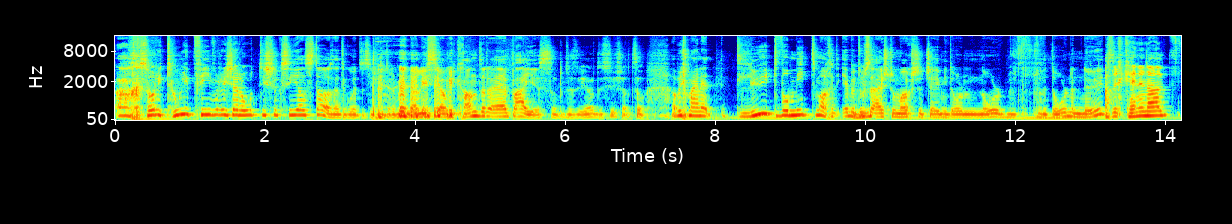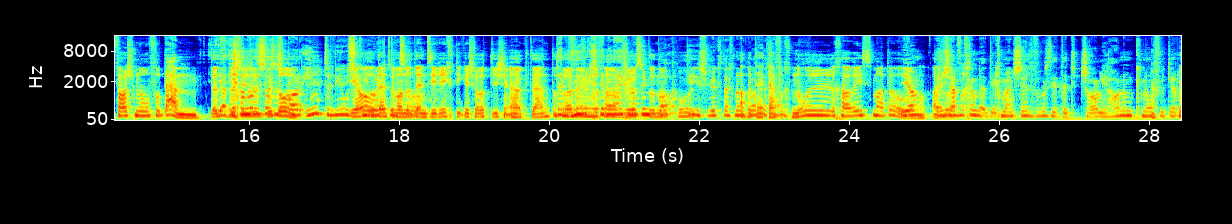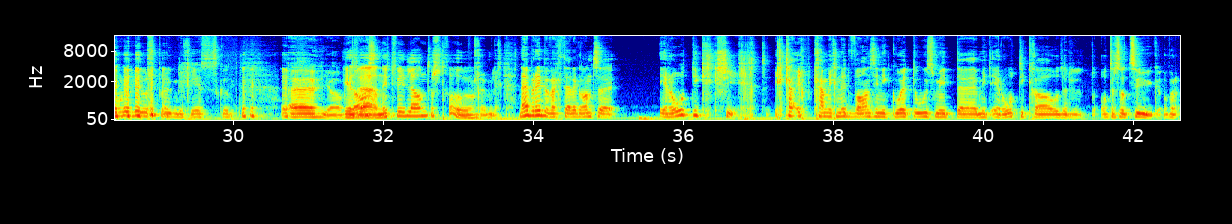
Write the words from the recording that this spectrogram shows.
ach, sorry, Tulip Fever war erotischer als das. Also, gut, das ist wieder ein Alicia Vikander äh, Bias. Aber das, ja, das ist halt so. Aber ich meine, die Leute, die mitmachen, eben mhm. du sagst, du magst den Jamie Dornan nicht. Also ich kenne ihn halt fast nur von dem. Das, ja, ich habe nur so ein paar Interviews Ja, dort, wo so. er dann seinen richtigen schottischen Akzent oder was wirkt eben eigentlich noch sympathisch. Wirkt noch Aber der hat einfach null Charisma da. Ja, also, er ist einfach ein, ich meine, stell dir vor, sie hat Charlie Hunnam genommen für die Rolle ursprünglich eigentlich, Jesus Gott. äh, ja, ja, das wäre nicht viel anders gekommen. Nein, aber eben wegen dieser ganzen Erotikgeschichte. Ich, ich kenne mich nicht wahnsinnig gut aus mit, äh, mit Erotika oder, oder so Zeug, aber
